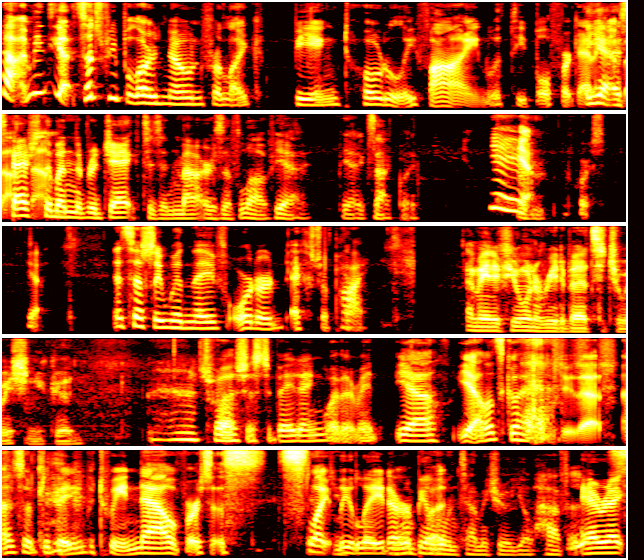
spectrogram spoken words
Yeah, I mean, yeah, such people are known for like being totally fine with people forgetting. yeah, about especially them. when they're rejected in matters of love. Yeah, yeah, exactly. Yeah, yeah, yeah, of course. Yeah, especially when they've ordered extra pie. I mean, if you want to read a bad situation, you could. That's what I was just debating whether it made. Yeah, yeah. Let's go ahead and do that. I was sort of debating between now versus slightly You- later. You won't be but- alone, Tammy Jo. You'll have Let's- Eric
